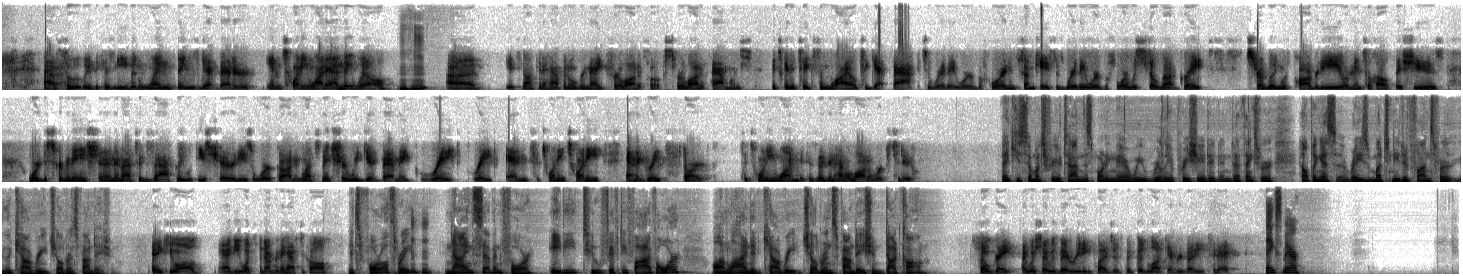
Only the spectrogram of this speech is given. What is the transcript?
Absolutely, because even when things get better in 21, and they will, mm-hmm. uh, it's not going to happen overnight for a lot of folks, for a lot of families. It's going to take some while to get back to where they were before. And in some cases, where they were before was still not great, struggling with poverty or mental health issues or discrimination. And that's exactly what these charities work on. And let's make sure we give them a great, great end to 2020 and a great start to 21 because they're going to have a lot of work to do. Thank you so much for your time this morning, Mayor. We really appreciate it. And uh, thanks for helping us raise much needed funds for the Calgary Children's Foundation. Thank you all. Andy, what's the number they have to call? It's 403 974 8255 or online at calgarychildrensfoundation.com. So great. I wish I was there reading pledges, but good luck, everybody, today. Thanks, Mayor.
